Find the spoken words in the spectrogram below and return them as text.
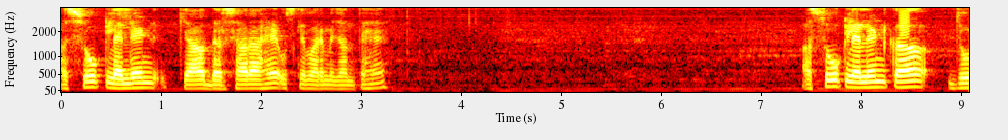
अशोक लेलैंड क्या दर्शा रहा है, उसके बारे में जानते हैं। अशोक लेलैंड का जो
